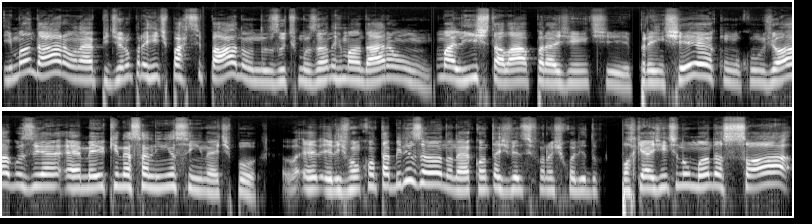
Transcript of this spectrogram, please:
E mandaram, né? Pediram pra gente participar no, nos últimos anos, mandaram uma lista lá pra gente preencher com, com jogos e é, é meio que nessa linha assim, né? Tipo, eles vão contabilizando, né? Quantas vezes foram escolhidos. Porque a gente não manda só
